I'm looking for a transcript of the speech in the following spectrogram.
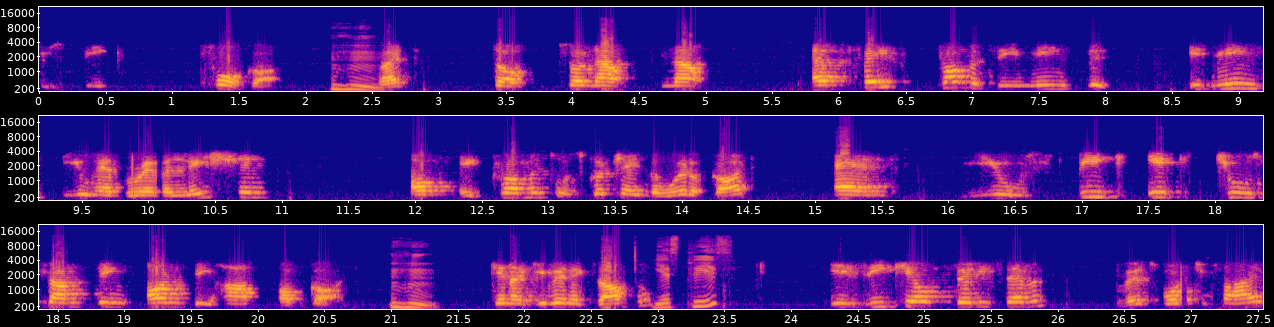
to speak for God. Mm-hmm. Right? So so now now a faith prophecy means this. It means you have revelation of a promise or scripture in the Word of God, and you speak it to something on behalf of God. Mm-hmm. Can I give you an example? Yes, please. Ezekiel 37, verse 4 to 5,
